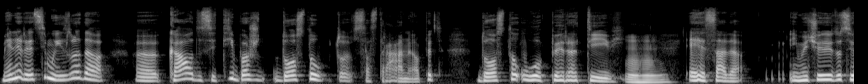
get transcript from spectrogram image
meni recimo izgleda a, kao da si ti baš dosta, to sa strane opet, dosta u operativi. Uh mhm. -huh. E sada, imajući da si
